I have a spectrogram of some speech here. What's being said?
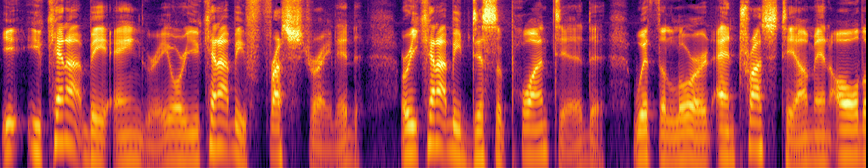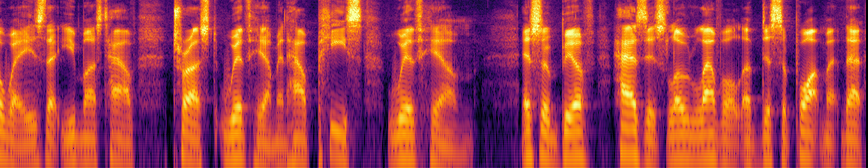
You, you cannot be angry or you cannot be frustrated or you cannot be disappointed with the Lord and trust Him in all the ways that you must have trust with Him and have peace with Him. And so Biff has this low level of disappointment that,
